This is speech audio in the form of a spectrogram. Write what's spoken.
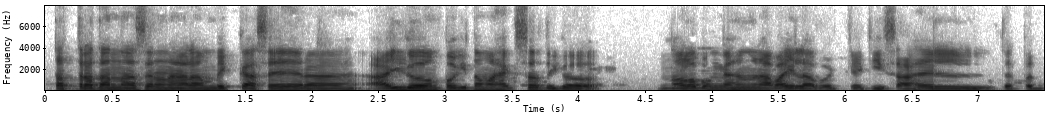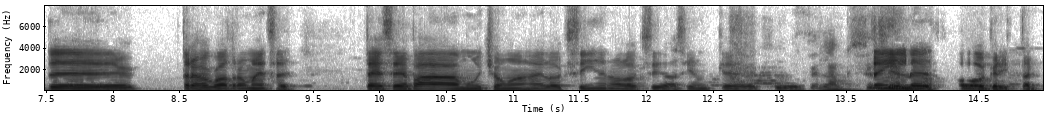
Estás tratando de hacer una alambic casera, algo un poquito más exótico, no lo pongas en una baila porque quizás el después de tres o cuatro meses te sepa mucho más el oxígeno, la oxidación que tu stainless o cristal.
